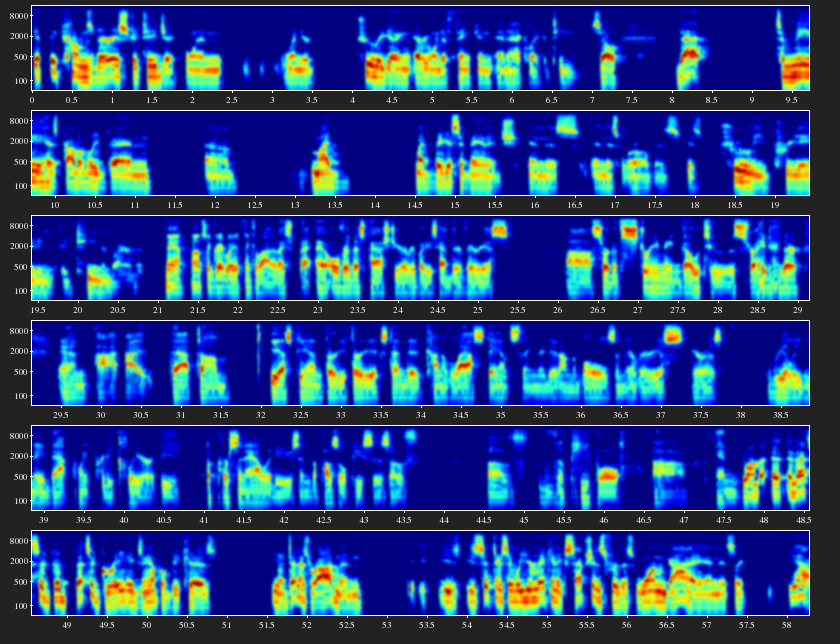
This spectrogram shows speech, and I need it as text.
it becomes very strategic when when you're truly getting everyone to think and, and act like a team. So that to me has probably been uh, my my biggest advantage in this in this world is is truly creating a team environment yeah, well, that's a great way to think about it. I uh, over this past year, everybody's had their various uh, sort of streaming go tos, right? there, and I, I that um, ESPN 3030 extended kind of last dance thing they did on the Bulls in their various eras really made that point pretty clear. The the personalities and the puzzle pieces of of the people uh, and well and that's a good that's a great example because you know, Dennis Rodman you, you sit there and say, well, you're making exceptions for this one guy. And it's like, yeah,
